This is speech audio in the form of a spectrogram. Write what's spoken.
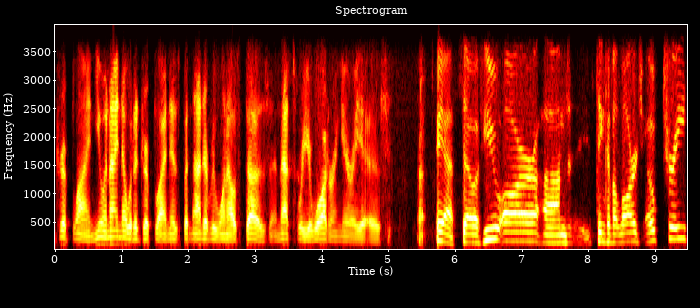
drip line. You and I know what a drip line is, but not everyone else does, and that's where your watering area is. Yeah. So if you are, um, think of a large oak tree.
